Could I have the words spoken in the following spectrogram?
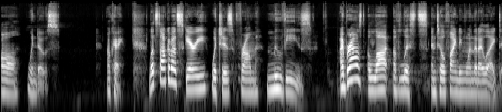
all windows. Okay, let's talk about scary witches from movies. I browsed a lot of lists until finding one that I liked.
